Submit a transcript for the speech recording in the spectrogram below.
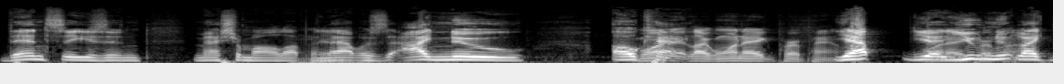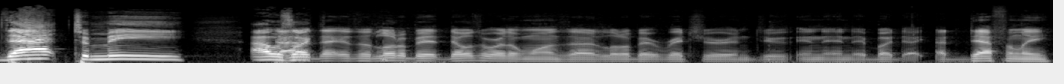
then season, mesh them all up, and Yeah. that was I knew. Okay. One, like one egg per pound. yep. Yeah. egg You knew pound. like that to me. I was That- like, that is a little bit. Those were the ones that are a little bit richer and juice, and, and but uh, definitely.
